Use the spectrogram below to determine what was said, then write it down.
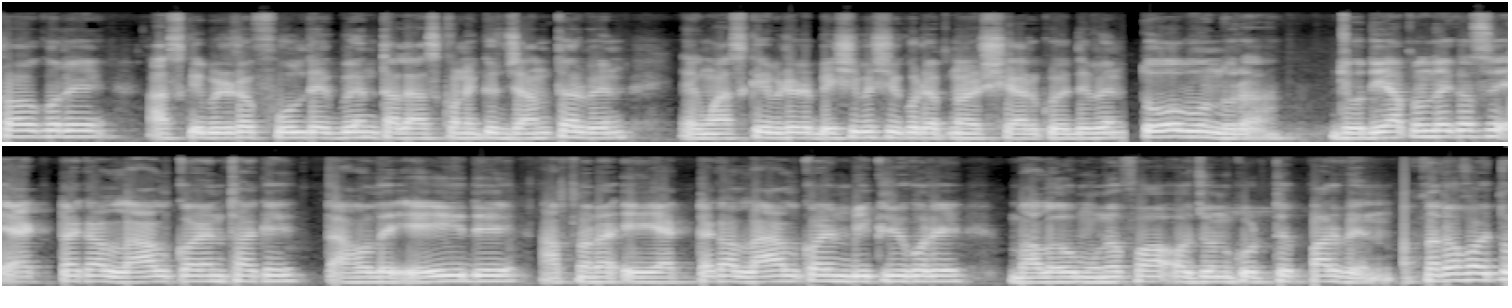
সহকারে আজকে ভিডিওটা ফুল দেখবেন, তাহলে আজকে অনেক কিছু জানতে পারবেন এবং আজকে ভিডিওটা বেশি বেশি করে আপনারা শেয়ার করে দেবেন। তো বন্ধুরা, যদি আপনাদের কাছে এক টাকা লাল কয়েন থাকে, তাহলে এই ঈদে আপনারা এই এক টাকা লাল কয়েন বিক্রি করে ভালো মুনাফা অর্জন করতে পারবেন। আপনারা হয়তো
